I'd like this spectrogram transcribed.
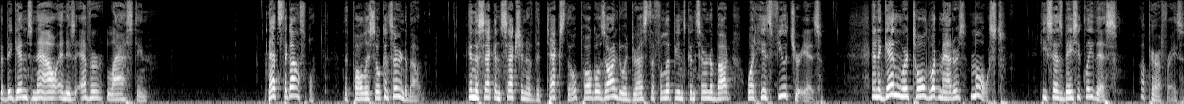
that begins now and is everlasting. That's the gospel that Paul is so concerned about. In the second section of the text, though, Paul goes on to address the Philippians' concern about what his future is. And again, we're told what matters most. He says basically this I'll paraphrase.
